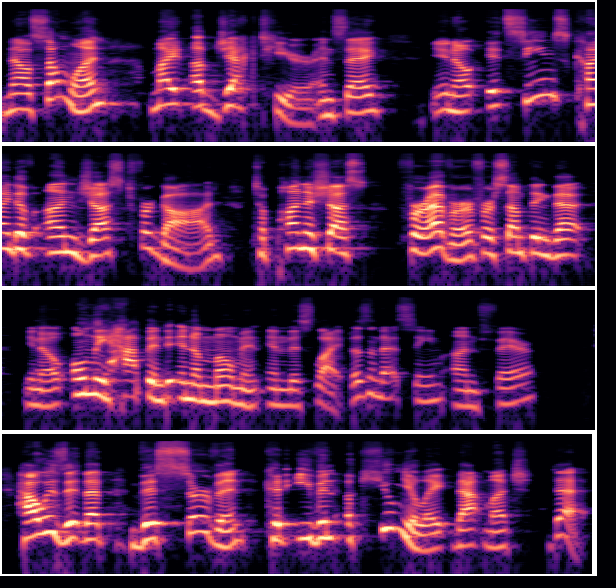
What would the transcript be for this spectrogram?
Now, someone might object here and say, you know, it seems kind of unjust for God to punish us forever for something that, you know, only happened in a moment in this life. Doesn't that seem unfair? How is it that this servant could even accumulate that much debt?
